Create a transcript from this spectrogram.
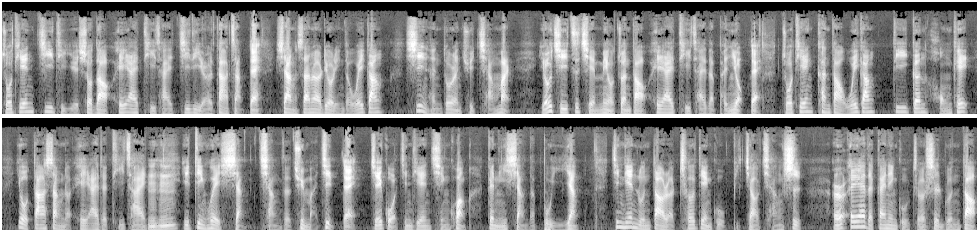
昨天机体也受到 AI 题材激励而大涨。对，像三二六零的微钢，吸引很多人去强买，尤其之前没有赚到 AI 题材的朋友。对，昨天看到威刚。第一根红 K 又搭上了 AI 的题材，嗯哼，一定会想抢着去买进。对，结果今天情况跟你想的不一样。今天轮到了车电股比较强势，而 AI 的概念股则是轮到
